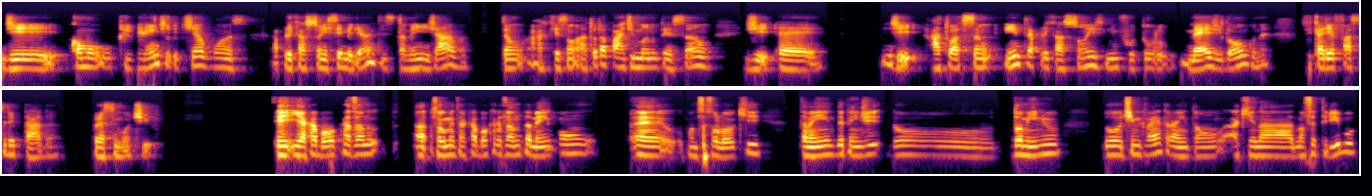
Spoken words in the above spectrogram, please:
de como o cliente ele tinha algumas aplicações semelhantes também em Java. Então a questão, a toda a parte de manutenção, de é, de atuação entre aplicações no futuro médio e longo, né, ficaria facilitada por esse motivo. E, e acabou casando, só comentar, acabou casando também com, é, quando você falou que também depende do domínio do time que vai entrar. Então, aqui na nossa tribo,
